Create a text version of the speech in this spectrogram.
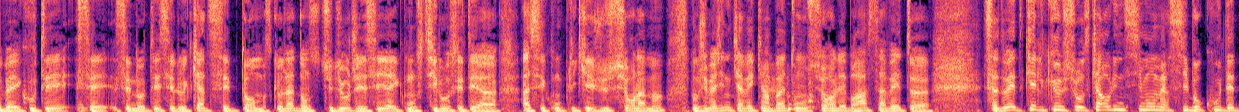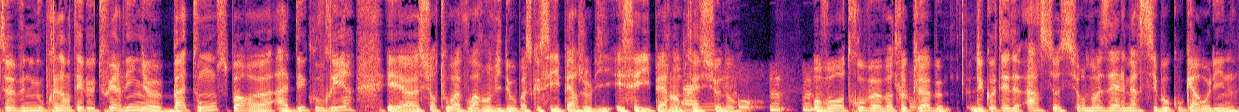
Eh ben écoutez, c'est noté, c'est le 4 septembre parce que là dans le studio j'ai essayé avec mon stylo, c'était euh, assez compliqué juste sur la main. Donc j'imagine qu'avec un bâton sur les bras, ça va être euh, ça doit être quelque chose. Caroline Simon, merci beaucoup d'être venue nous présenter le twirling euh, bâton, sport euh, à découvrir et surtout à voir en vidéo parce que c'est hyper joli et c'est hyper impressionnant. Il faut- Mm, mm. On vous retrouve votre club du côté de Ars sur Moselle. Merci beaucoup Caroline.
